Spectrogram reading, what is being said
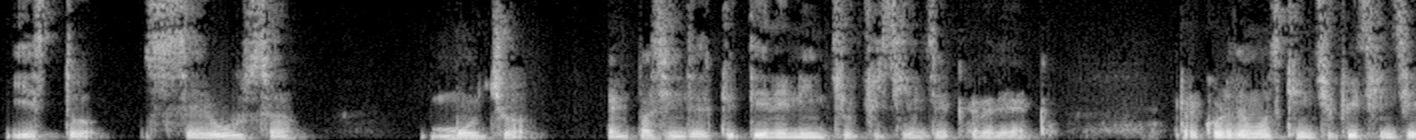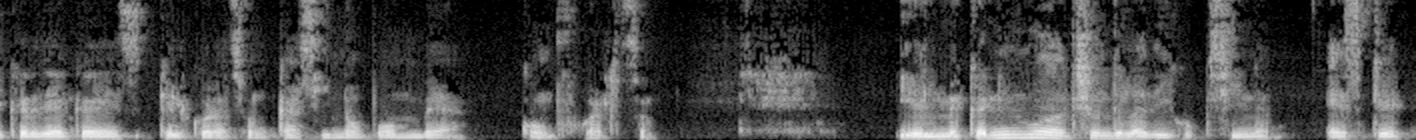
Y esto se usa mucho en pacientes que tienen insuficiencia cardíaca. Recordemos que insuficiencia cardíaca es que el corazón casi no bombea con fuerza. Y el mecanismo de acción de la digoxina es que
